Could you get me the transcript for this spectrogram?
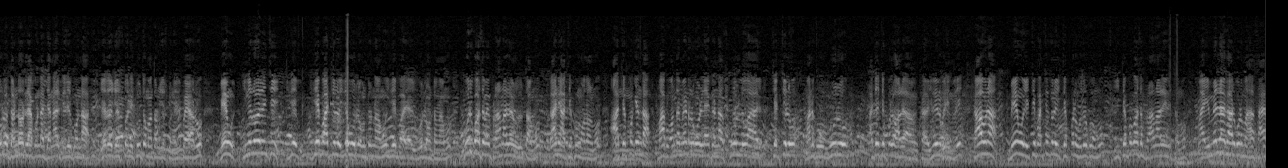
ఊర్లో దండోరు లేకుండా జనాలు తెలియకుండా ఏదో చేసుకొని తూతు మంత్రం చేసుకొని వెళ్ళిపోయారు. మేము ఇన్ని రోజుల నుంచి ఇదే ఇదే పార్టీలో ఇదే ఊర్లో ఉంటున్నాము ఇదే ఊర్లో ఉంటున్నాము. ఊరి కోసం మేము ప్రాణాలు వదులుతాము. కానీ ఆ చెప్పు మొదలము. ఆ చెప్పు కింద మాకు వంద మీటర్లు కూడా లేకుండా స్కూల్ ఆ చర్చిలు మనకు ఊరు అదే చెప్పలో విలీనమైంది. కావున మేము ఎట్టి పరిస్థితుల్లో ఈ చెప్పను వదులుకోము. ఈ చెప్ప కోసం ప్రాణాలే ఇస్తాము. మా ఎమ్మెల్యే గారు కూడా మా సహాయ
